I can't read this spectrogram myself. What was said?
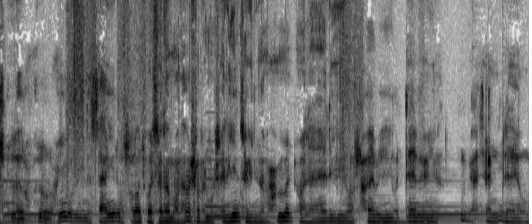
بسم الله الرحمن الرحيم وبه نستعين والصلاة والسلام على أشرف المرسلين سيدنا محمد وعلى آله وأصحابه والتابعين. بإحسان إلى يوم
